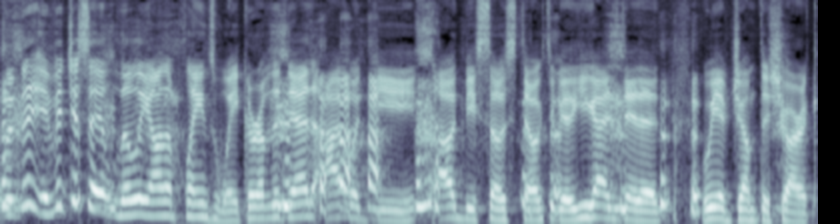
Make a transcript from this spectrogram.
if, it, if it just said Liliana Plains Waker of the Dead, I would be I would be so stoked to be like, you guys did it. We have jumped the shark,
